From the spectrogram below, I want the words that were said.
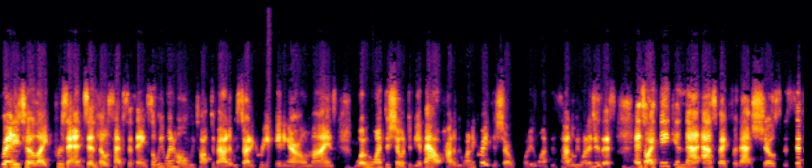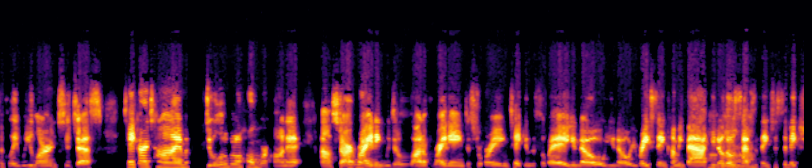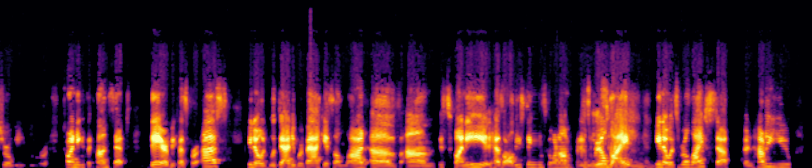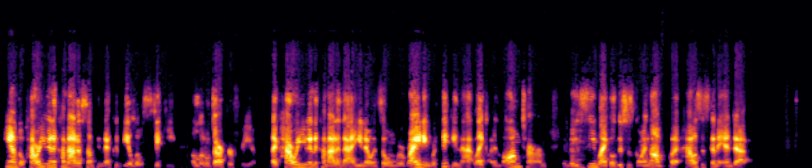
ready to like present and those types of things. So we went home, we talked about it, we started creating our own minds, mm-hmm. what we want the show to be about, how do we want to create the show, what do we want this, how do we want to do this? Mm-hmm. And so I think in that aspect for that show specifically, we learned to just take our time, do a little bit of homework on it. Um, start writing. We did a lot of writing, destroying, taking this away, you know, you know, erasing, coming back, you know, mm-hmm. those types mm-hmm. of things, just to make sure we, we were trying to get the concept there because for us you know, with Daddy We're Back, it's a lot of um, it's funny. It has all these things going on, but it's real life. And- you know, it's real life stuff. And how do you handle? How are you going to come out of something that could be a little sticky, a little darker for you? Like, how are you going to come out of that? You know, and so when we're writing, we're thinking that, like, in long term, it may mm-hmm. seem like, oh, this is going on, but how is this going to end up?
